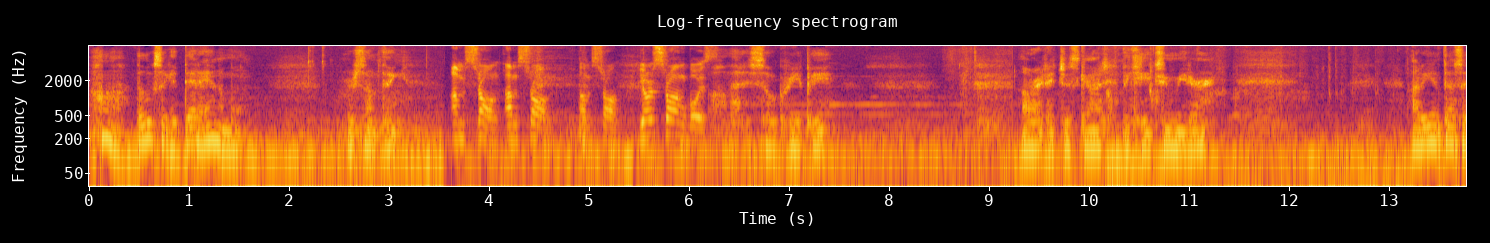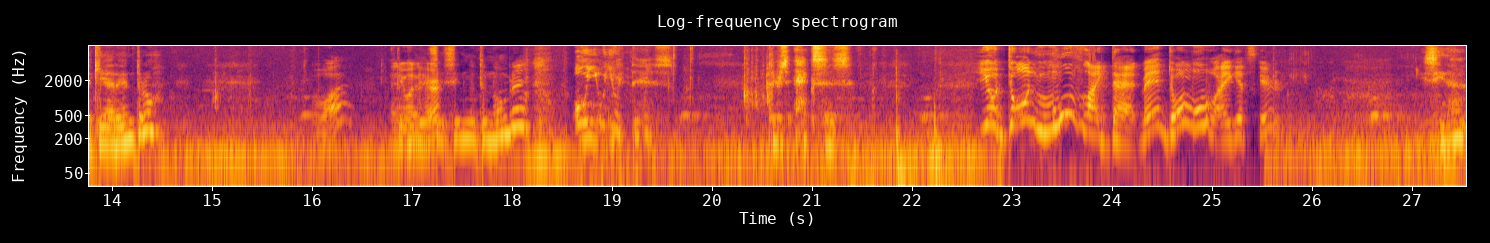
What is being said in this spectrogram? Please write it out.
Huh? That looks like a dead animal or something. I'm strong. I'm strong. I'm strong. You're strong, boys. Oh, that is so creepy. All right, I just got the K2 meter. ¿Alguien estás aquí adentro? What? Anyone ¿Puedes here? decirme tu nombre? Oh, you, you. This. There's X's. Yo, don't move like that, man. Don't move. I get scared. You see that?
